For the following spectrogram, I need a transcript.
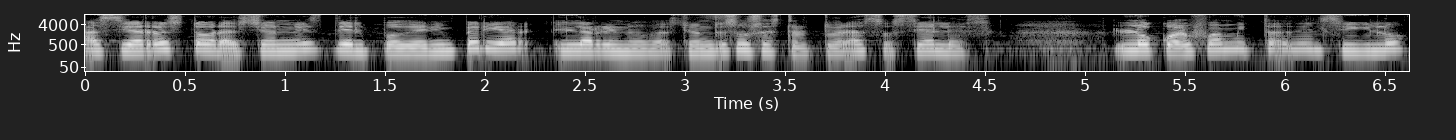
hacía restauraciones del poder imperial y la renovación de sus estructuras sociales, lo cual fue a mitad del siglo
